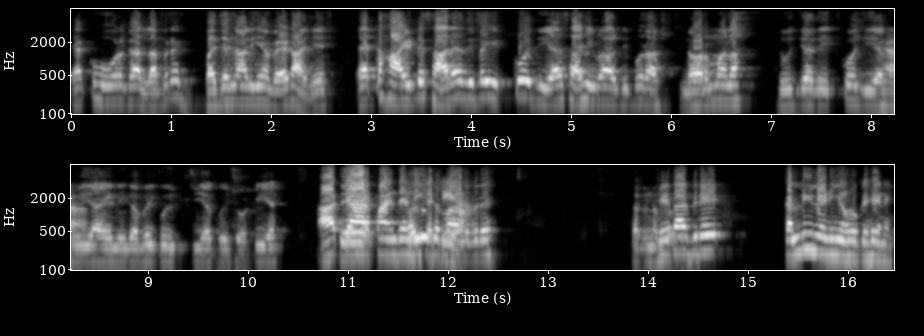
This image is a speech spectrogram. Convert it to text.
ਇੱਕ ਹੋਰ ਗੱਲ ਆ ਵੀਰੇ ਵਜਨ ਵਾਲੀਆਂ ਵਹਿੜਾਂ ਜੇ ਇੱਕ ਹਾਈਟ ਸਾਰਿਆਂ ਦੀ ਬਈ ਇੱਕੋ ਜੀ ਆ ਸਾਹੀਵਾਲ ਦੀ ਪੂਰਾ ਨਾਰਮਲ ਆ ਦੂਜਿਆਂ ਦੀ ਇੱਕੋ ਜੀ ਆ। ਕੋਈ ਐ ਨਹੀਂਗਾ ਬਈ ਕੋਈ ਉੱਚੀ ਆ ਕੋਈ ਛੋਟੀ ਆ। ਆ ਤੇ 4-5 ਦਿਨ ਦੀ demand ਆ ਜੇ ਤਾਂ ਵੀਰੇ ਕੱਲੀ ਲੈਣੀ ਆ ਉਹ ਕਿਸੇ ਨੇ।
